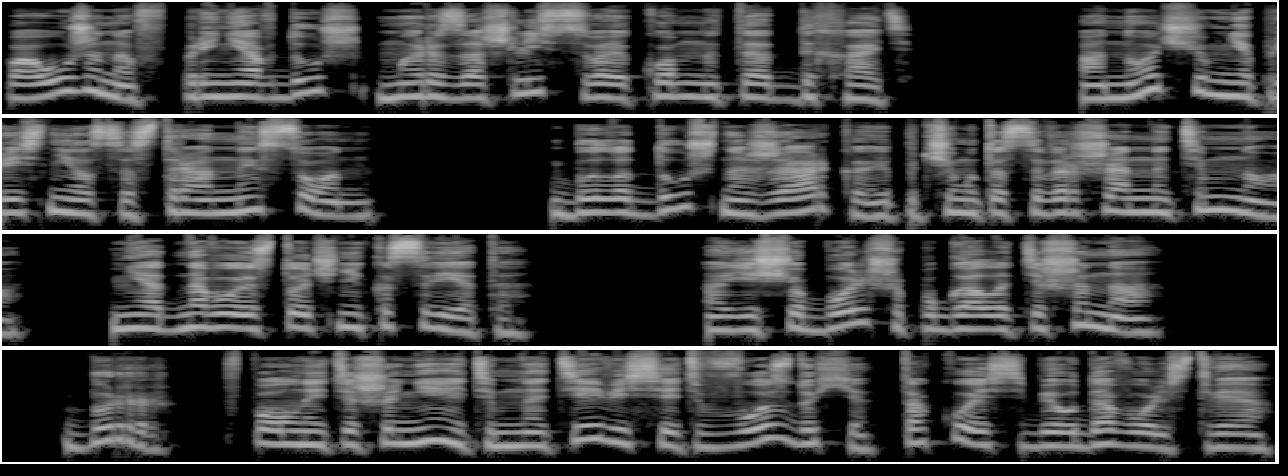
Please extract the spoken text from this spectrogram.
Поужинав, приняв душ, мы разошлись в свои комнаты отдыхать. А ночью мне приснился странный сон. Было душно, жарко и почему-то совершенно темно. Ни одного источника света. А еще больше пугала тишина. Бррр, в полной тишине и темноте висеть в воздухе – такое себе удовольствие.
